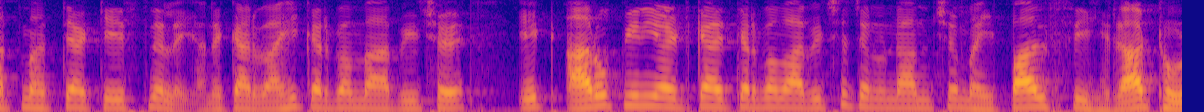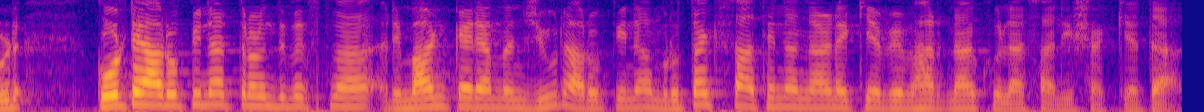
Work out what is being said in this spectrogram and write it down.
આત્મહત્યા કેસને લઈ અને કાર્યવાહી કરવામાં આવી છે. એક આરોપીની અટકાયત કરવામાં આવી છે, જેનું નામ છે મહિપાલસિંહ રાઠોડ. કોર્ટે આરોપીના ત્રણ દિવસના રિમાન્ડ કર્યા મંજૂર. આરોપીના મૃતક સાથેના નાણાકીય વ્યવહારના ખુલાસાની શક્યતા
